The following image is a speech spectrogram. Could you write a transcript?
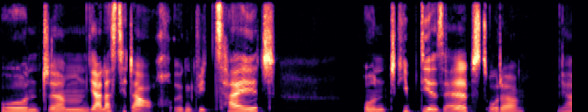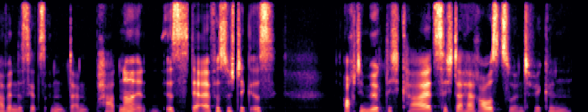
Und ähm, ja, lass dir da auch irgendwie Zeit und gib dir selbst oder ja, wenn das jetzt dein Partner ist, der eifersüchtig ist, auch die Möglichkeit, sich da herauszuentwickeln.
